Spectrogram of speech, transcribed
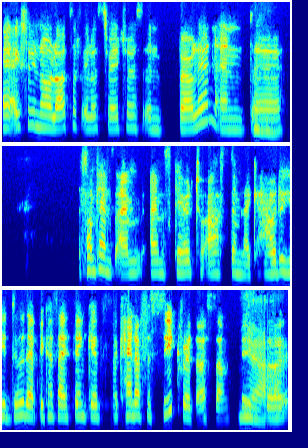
I actually know lots of illustrators in Berlin, and uh, mm-hmm. uh, sometimes i'm i'm scared to ask them like how do you do that because i think it's a kind of a secret or something yeah so,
